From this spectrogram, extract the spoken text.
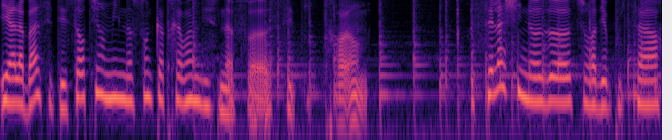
et à la base c'était sorti en 1999 ces titres. C'est la chineuse sur Radio Pulsar.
